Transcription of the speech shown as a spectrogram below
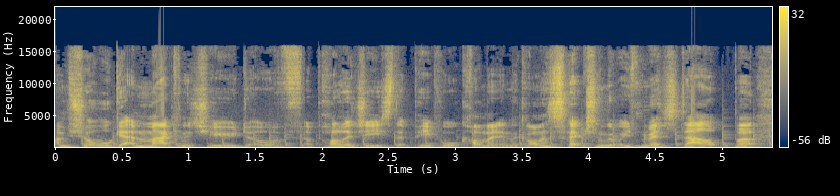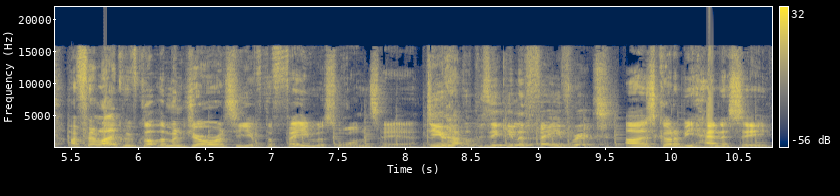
I'm sure we'll get a magnitude of apologies that people will comment in the comment section that we've missed out, but I feel like we've got the majority of the famous ones here. Do you have a particular favourite? Uh, it's gotta be Hennessy.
